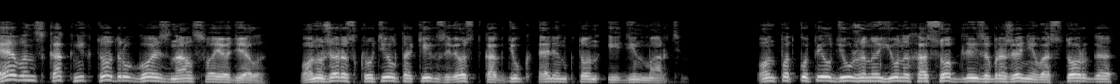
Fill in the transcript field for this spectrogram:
Эванс, как никто другой, знал свое дело. Он уже раскрутил таких звезд, как Дюк Эллингтон и Дин Мартин. Он подкупил дюжину юных особ для изображения восторга,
